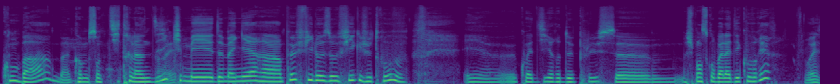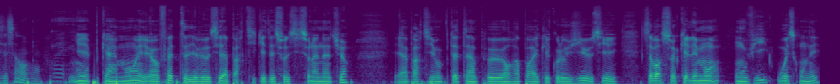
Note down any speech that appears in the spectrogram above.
combat, bah, comme son titre l'indique, Ouais. mais de manière un peu philosophique, je trouve. Et quoi dire de plus Je pense qu'on va la découvrir. Ouais, c'est ça. carrément. Et en fait, il y avait aussi la partie qui était sur, aussi sur la nature. Et la partie peut-être un peu en rapport avec l'écologie aussi. Savoir sur quel élément on vit, où est-ce qu'on est.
